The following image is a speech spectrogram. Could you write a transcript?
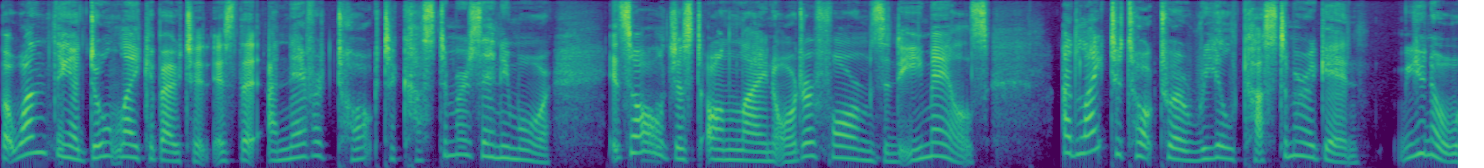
but one thing I don't like about it is that I never talk to customers anymore. It's all just online order forms and emails. I'd like to talk to a real customer again, you know,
